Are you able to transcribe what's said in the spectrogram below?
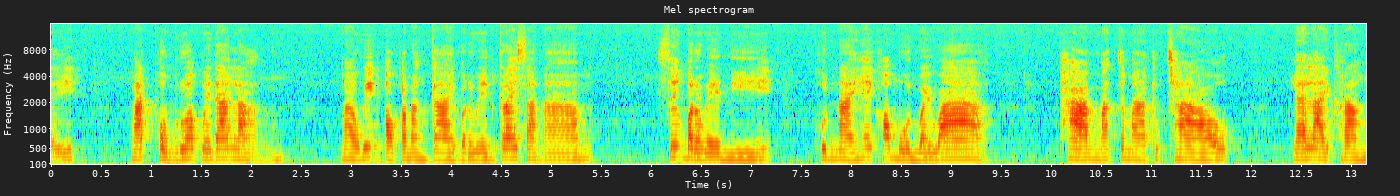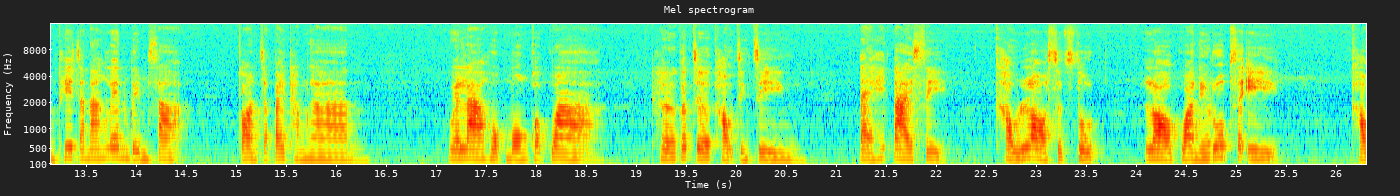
ย มัดผมรวบไว้ด้านหลัง มาวิ่งออกกำลังกายบริเวณใกล้สระน้ำ ซึ่งบริเวณนี้คุณนายให้ข้อมูลไว้ว่า พามมักจะมาทุกเช้า และหลายครั้งที่จะนั่งเล่นริมสระก่อนจะไปทำงาน เวลาหกโมงกว่าๆ เธอก็เจอเขาจริงๆ แต่ให้ตายสิ เขาหล่อสุดๆ หล่อกว่าในรูปซะอีก เขา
